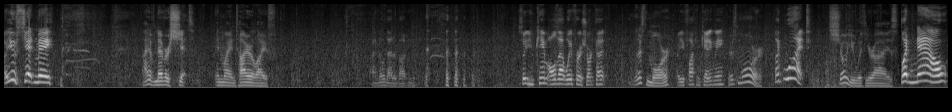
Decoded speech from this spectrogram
Are you shitting me? I have never shit in my entire life. I know that about you. so you came all that way for a shortcut? There's more. Are you fucking kidding me? There's more. Like what? I'll show you with your eyes. But now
